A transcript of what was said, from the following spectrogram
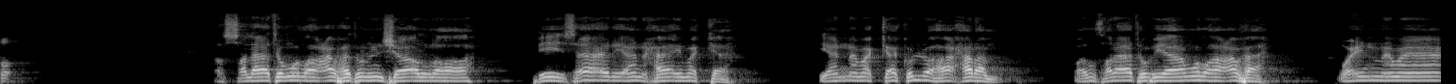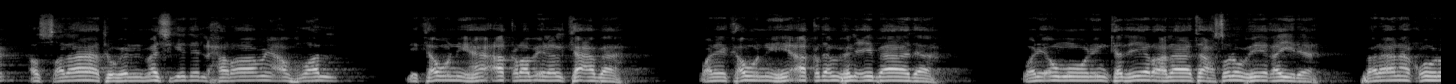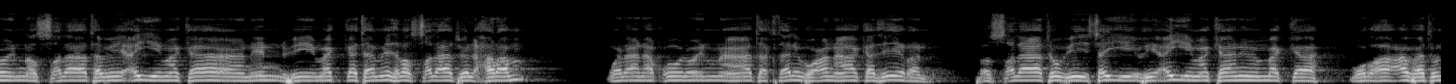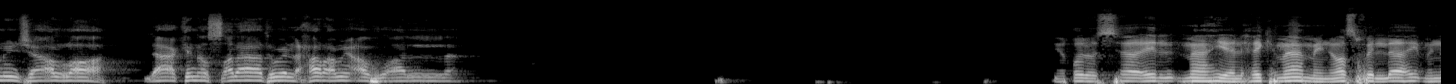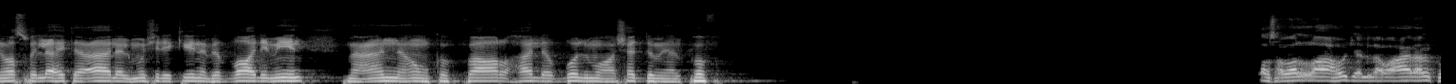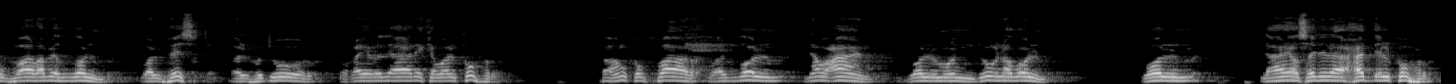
الصلاة مضاعفة إن شاء الله في سائر أنحاء مكة لأن مكة كلها حرم والصلاة فيها مضاعفة وإنما الصلاة في المسجد الحرام أفضل لكونها أقرب إلى الكعبة ولكونه أقدم في العبادة ولأمور كثيرة لا تحصل في غيره. فلا نقول إن الصلاة في أي مكان في مكة مثل الصلاة في الحرم ولا نقول إنها تختلف عنها كثيرا. فالصلاة في سي في أي مكان من مكة مضاعفة إن شاء الله لكن الصلاة في الحرم أفضل. يقول السائل ما هي الحكمة من وصف الله من وصف الله تعالى المشركين بالظالمين مع أنهم كفار؟ هل الظلم أشد من الكفر؟ وصف الله جل وعلا الكفار بالظلم والفسق والفجور وغير ذلك والكفر فهم كفار والظلم نوعان ظلم دون ظلم. ظلم لا يصل إلى حد الكفر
